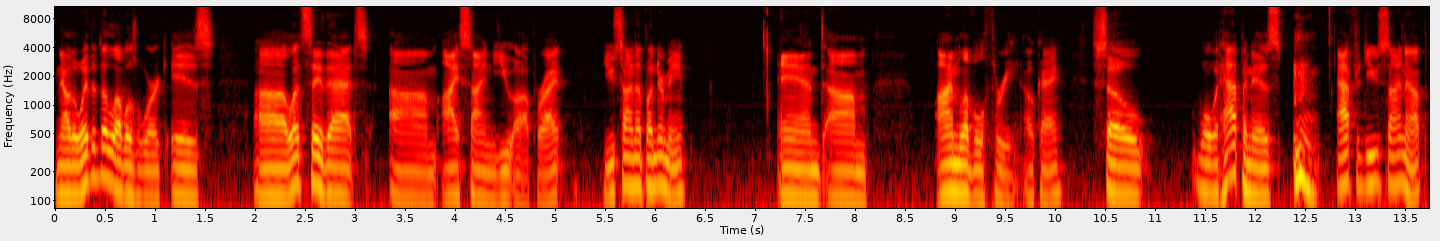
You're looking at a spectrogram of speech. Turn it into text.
now the way that the levels work is, uh, let's say that um, I sign you up, right? You sign up under me, and um, I'm level three. Okay, so what would happen is after you sign up,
